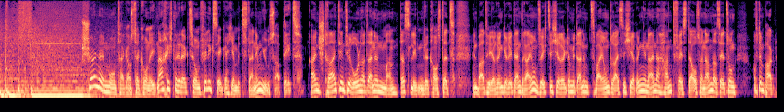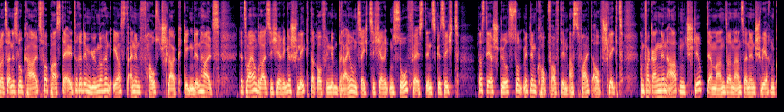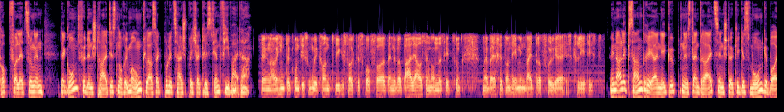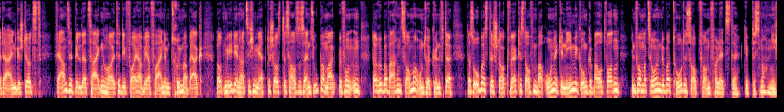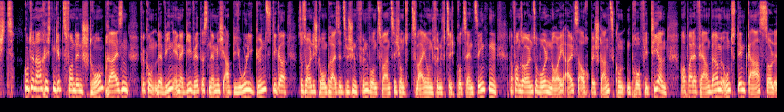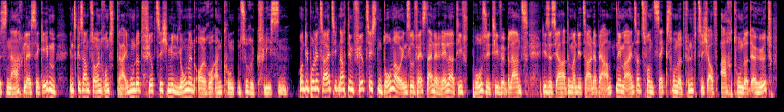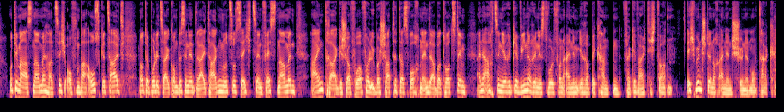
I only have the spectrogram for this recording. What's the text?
Schönen Montag aus der Chronik. Nachrichtenredaktion Felix Jäger hier mit deinem News Update. Ein Streit in Tirol hat einen Mann das Leben gekostet. In Bad Hering gerät ein 63-Jähriger mit einem 32-Jährigen in eine handfeste Auseinandersetzung. Auf dem Parkplatz eines Lokals verpasst der Ältere dem Jüngeren erst einen Faustschlag gegen den Hals. Der 32-Jährige schlägt daraufhin dem 63-Jährigen so fest ins Gesicht, dass der stürzt und mit dem Kopf auf dem Asphalt aufschlägt. Am vergangenen Abend stirbt der Mann dann an seinen schweren Kopfverletzungen. Der Grund für den Streit ist noch immer unklar, sagt Polizeisprecher Christian Viehweider. Der genaue Hintergrund ist unbekannt. Wie gesagt, es war vorher eine verbale Auseinandersetzung, welche dann eben in weiterer Folge eskaliert ist. In Alexandria in Ägypten ist ein 13-stöckiges Wohngebäude eingestürzt. Fernsehbilder zeigen heute die Feuerwehr vor einem Trümmerberg. Laut Medien hat sich im Erdgeschoss des Hauses ein Supermarkt befunden. Darüber waren Sommerunterkünfte. Das oberste Stockwerk ist offenbar ohne Genehmigung gebaut worden. Informationen über Todesopfer und Verletzte gibt es noch nicht. Gute Nachrichten gibt's von den Strompreisen. Für Kunden der Wien Energie wird es nämlich ab Juli günstiger. So sollen die Strompreise zwischen 25 und 52 Prozent sinken. Davon sollen sowohl Neu- als auch Bestandskunden profitieren. Auch bei der Fernwärme und dem Gas soll es Nachlässe geben. Insgesamt sollen rund 340 Millionen Euro an Kunden zurückfließen. Und die Polizei zieht nach dem 40. Donauinselfest eine relativ positive Bilanz. Dieses Jahr hatte man die Zahl der Beamten im Einsatz von 650 auf 800 erhöht und die Maßnahme hat sich offenbar ausgezahlt. Laut der Polizei kommt es in den drei Tagen nur zu 16 Festnahmen. Ein tragischer Vorfall überschattet das Wochenende aber trotzdem. Eine 18-jährige Wienerin ist wohl von einem ihrer Bekannten vergewaltigt worden. Ich wünsche dir noch einen schönen Montag.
